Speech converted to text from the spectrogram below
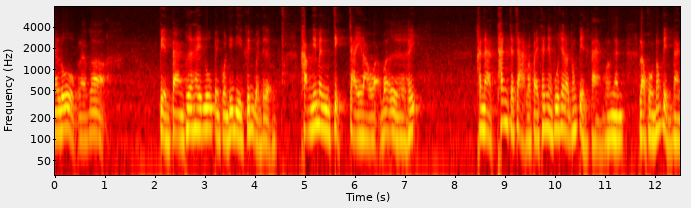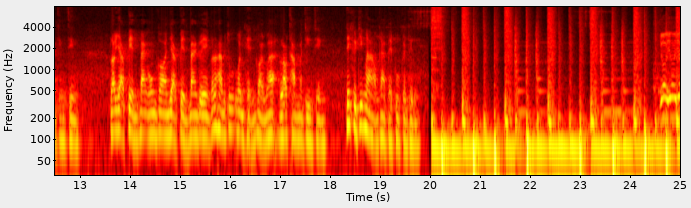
นะลูกแล้วก็เปลี่ยนแปลงเพื่อให้ลูกเป็นคนที่ดีขึ้นกว่าเดิมคำนี้มันจิกใจเราอะว่า เออเฮ้ยขนาดท่านจะจากเราไป ท่านยังพูดให้เราต้องเปลี่ยนแปลงเพราะงั้นเราคงต้องเปลี่ยนแปลงจริง ๆ เราอยากเปลี่ยนแปลงองค์กรอยากเปลี่ยนแปลงตัวเองก็ต้องทำให้ทุกคนเห็นก่อนว่า เราทำมาจริง ๆ นี่คือที่มาของการไปภูกระดึงโยโยโย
